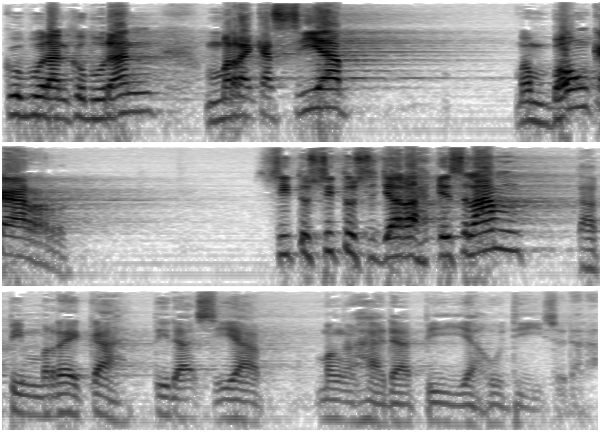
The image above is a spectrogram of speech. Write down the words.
kuburan-kuburan. Mereka siap membongkar situs-situs sejarah Islam. Tapi mereka tidak siap menghadapi Yahudi, saudara.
